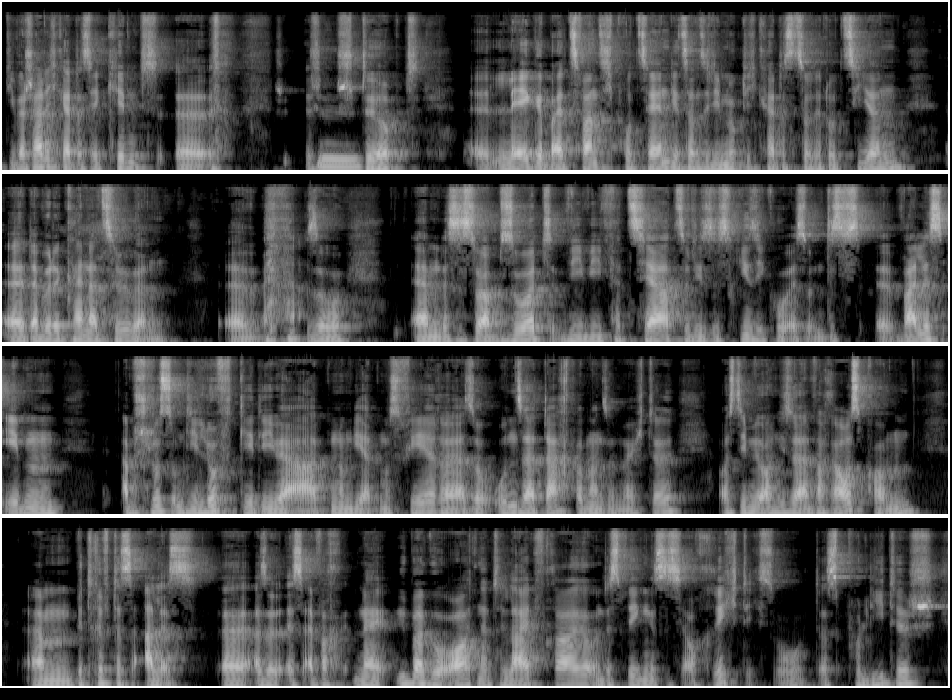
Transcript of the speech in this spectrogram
die Wahrscheinlichkeit, dass ihr Kind äh, mhm. stirbt, äh, läge bei 20 Prozent. Jetzt haben sie die Möglichkeit, das zu reduzieren. Äh, da würde keiner zögern. Äh, also ähm, das ist so absurd, wie, wie verzerrt so dieses Risiko ist. Und das, äh, weil es eben am Schluss um die Luft geht, die wir atmen, um die Atmosphäre, also unser Dach, wenn man so möchte, aus dem wir auch nicht so einfach rauskommen, ähm, betrifft das alles. Äh, also es ist einfach eine übergeordnete Leitfrage und deswegen ist es auch richtig so, dass politisch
